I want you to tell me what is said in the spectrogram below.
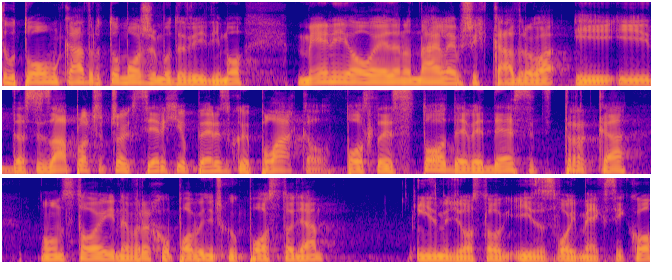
u tom kadru to možemo da vidimo. Meni je ovo jedan od najlepših kadrova i, i da se zaplače čovjek Sergio Perez koji je plakao posle 190 trka on stoji na vrhu pobedničkog postolja između ostalog i za svoj Meksiko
